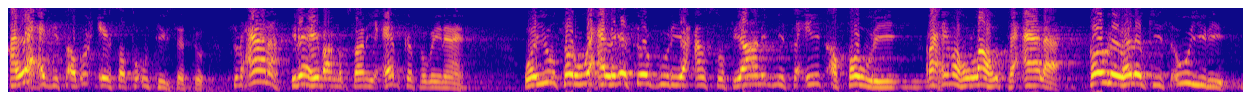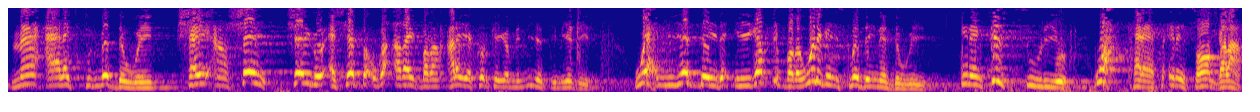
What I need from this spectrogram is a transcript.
alle xaggiisa aad u ciirsato u tiirsato. Subxaana ilaahay baa nuqsaan iyo ceeb ka fogaynaa wa yu'haru waxaa laga soo guuriya can sufyaan bni saciid athawri raximahu اllahu tacaala qowlow hadalkiisa uu yidhi maa caalajtu ma dawayn shay-an shay shaygoo ashadda uga adayg badan calaya korkayga min niyati niyaddayda wax niyadayda iiga dhib badan weligay iskuma day inaan daweeyo inaan ka suuliyo wax kaleeta inay soo galaan.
